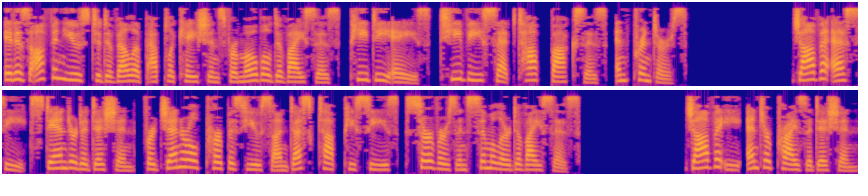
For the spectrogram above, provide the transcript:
It is often used to develop applications for mobile devices, PDAs, TV set-top boxes, and printers. Java SE Standard Edition, for general-purpose use on desktop PCs, servers and similar devices. Java E Enterprise Edition,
